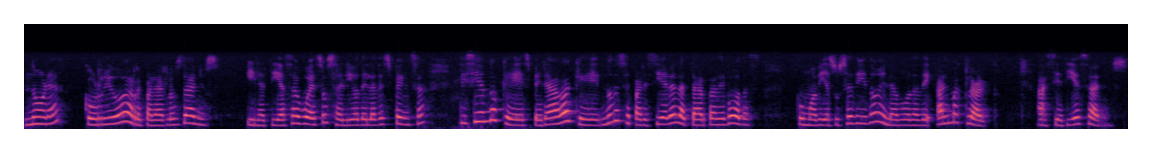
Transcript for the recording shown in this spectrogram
Nora corrió a reparar los daños, y la tía Sabueso salió de la despensa diciendo que esperaba que no desapareciera la tarta de bodas, como había sucedido en la boda de Alma Clark, hace diez años.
